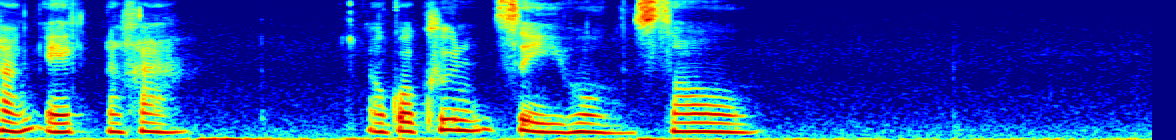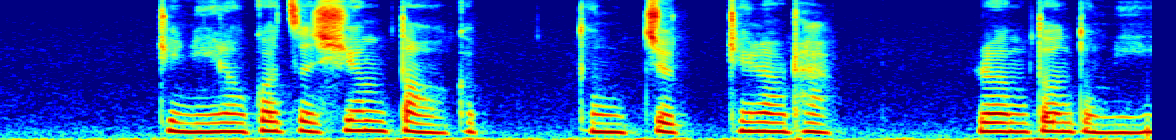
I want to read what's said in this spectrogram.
ทัก x นะคะแล้วก็ขึ้น4ห่วงโซ่ ทีนี้เราก็จะเชื่อมต่อกับตรงจุดที่เราถัก เริ่มต้นตรงนี้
